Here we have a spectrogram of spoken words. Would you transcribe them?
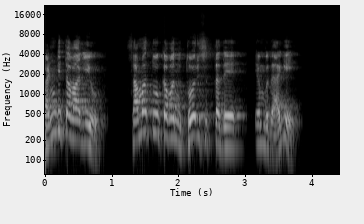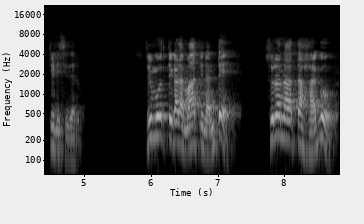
ಖಂಡಿತವಾಗಿಯೂ ಸಮತೂಕವನ್ನು ತೋರಿಸುತ್ತದೆ ಎಂಬುದಾಗಿ ತಿಳಿಸಿದರು. ತ್ರಿಮೂರ್ತಿಗಳ ಮಾತಿನಂತೆ ಸುರನಾಥ ಹಾಗೂ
